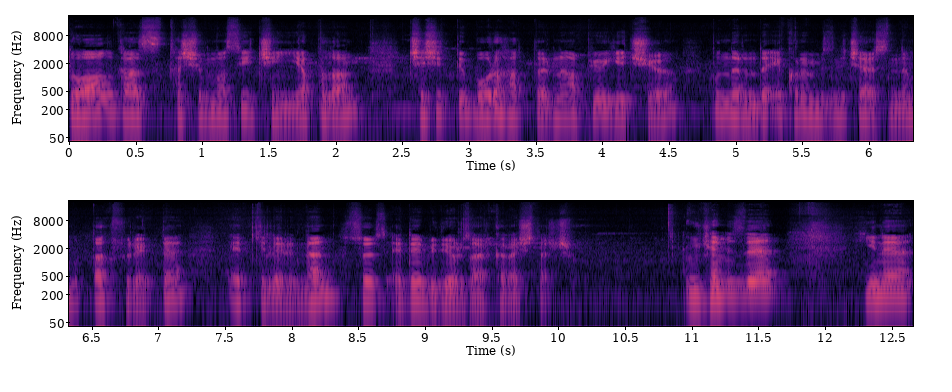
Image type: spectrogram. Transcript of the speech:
doğal gaz taşınması için yapılan çeşitli boru hatları ne yapıyor? Geçiyor. Bunların da ekonomimizin içerisinde mutlak surette etkilerinden söz edebiliyoruz arkadaşlar. Ülkemizde yine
